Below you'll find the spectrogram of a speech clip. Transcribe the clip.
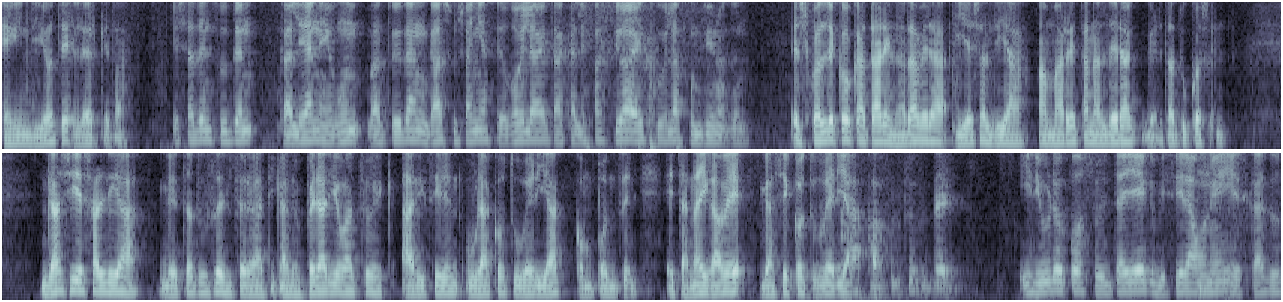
egin diote leherketa. Esaten zuten kalean egun batzuetan gaz usaina zegoela eta kalefazioa ez zuela funtzionatzen. Eskualdeko Kataren arabera iesaldia amarretan aldera gertatuko zen. Gazi esaldia gertatu zen zergatikan operario batzuek ari ziren urako tuberiak konpontzen, eta nahi gabe gazeko tuberia apurtu zuten. Hiriburoko zultzaiek bizilagunei eskatu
